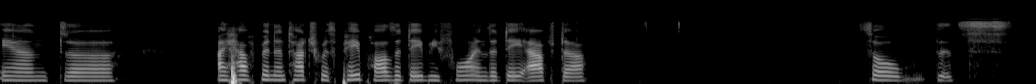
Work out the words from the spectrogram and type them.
And uh, I have been in touch with PayPal the day before and the day after. So it's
